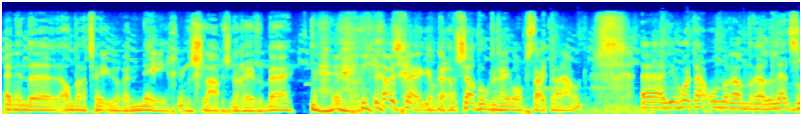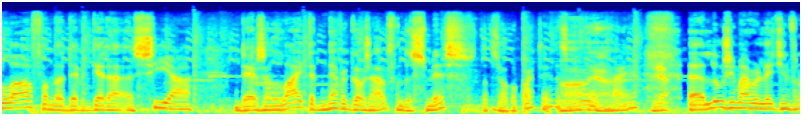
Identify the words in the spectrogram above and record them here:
En in de andere twee uren 9. Dan slapen ze nog even bij. ja, waarschijnlijk. Ik zelf ook nog even opstarten namelijk. Eh, die hoort daar onder andere Let's Love van de David Guetta en Sia. There's a Light That Never Goes Out van The Smiths. Dat is ook apart, hè? Dat is Oh, ja. Ja. Eh, Losing My Religion van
